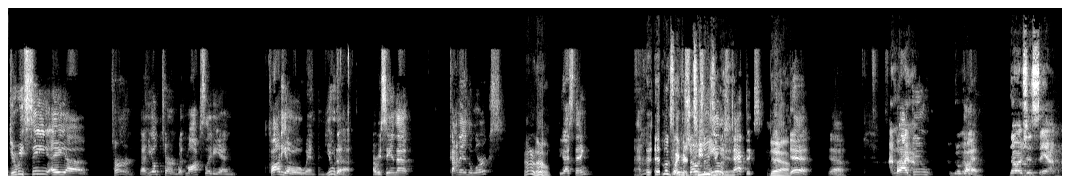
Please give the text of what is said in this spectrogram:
Do we see a uh, turn, a heel turn with Moxley and Claudio and Yuta? Are we seeing that kind of in the works? I don't know. You guys think? It, it looks They like they're showing some teasing it. tactics. Yeah. Yeah, yeah. I'm, But I do. Go, Go ahead. No, I was just yeah.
